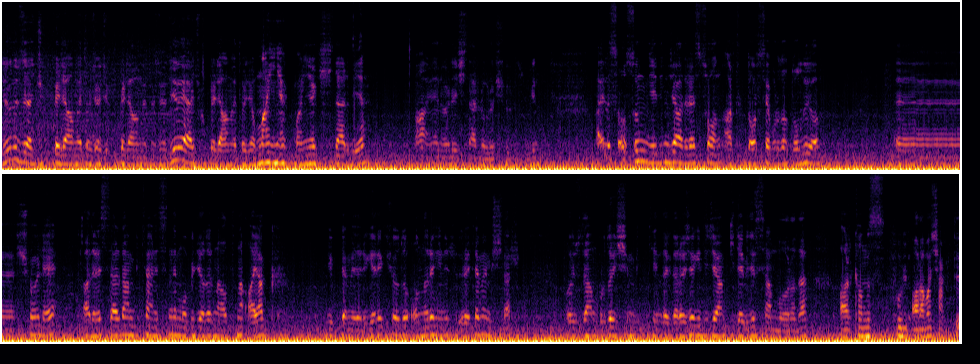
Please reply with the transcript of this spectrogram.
diyoruz ya Cübbeli Ahmet Hoca, Cübbeli Ahmet Hoca diyor ya Cübbeli Ahmet Hoca manyak manyak işler diye. Aynen öyle işlerle uğraşıyoruz. Hayırlısı olsun 7. adres son. Artık dorse burada doluyor. Ee, şöyle adreslerden bir tanesinde mobilyaların altına ayak yüklemeleri gerekiyordu. Onları henüz üretememişler. O yüzden burada işim bittiğinde garaja gideceğim. Gidebilirsem bu arada. Arkamız full araba çaktı.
